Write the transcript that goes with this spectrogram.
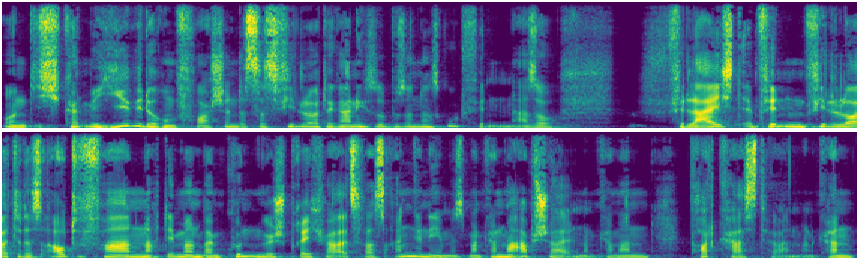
Und ich könnte mir hier wiederum vorstellen, dass das viele Leute gar nicht so besonders gut finden. Also vielleicht empfinden viele Leute das Autofahren, nachdem man beim Kundengespräch war, als was Angenehmes. Man kann mal abschalten, man kann mal einen Podcast hören, man kann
